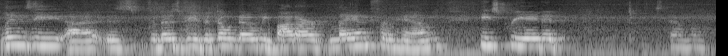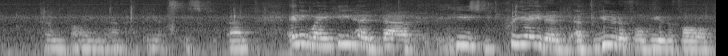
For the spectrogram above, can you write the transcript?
Lindsay uh, is, for those of you that don't know, we bought our land from him. He's created, down turn the volume down. I think it's, um, anyway, he had, uh, he's created a beautiful, beautiful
